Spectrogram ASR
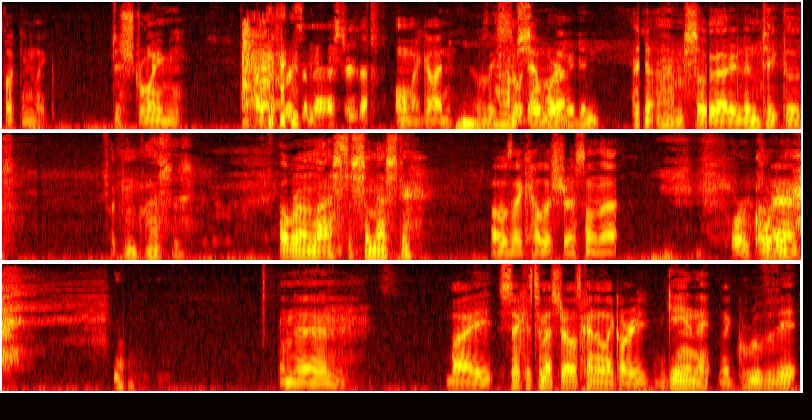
fucking like destroying me. Like the first semester, that oh my god, it was like I'm so so, damn glad I didn't. I didn't- I'm so glad I didn't take those fucking classes. I would have last semester I was like hella stressed on that. or And then, and then by second semester, I was kind of like already getting the like groove of it,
